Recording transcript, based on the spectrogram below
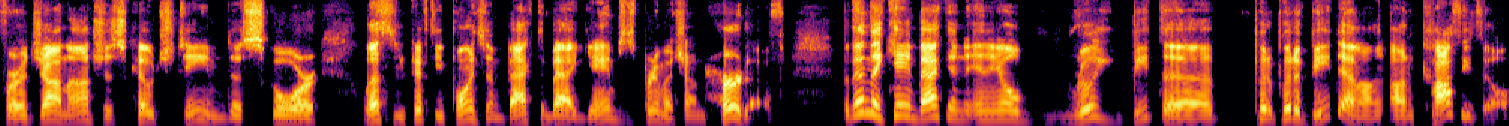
for a John Onchus coach team to score less than fifty points in back to back games is pretty much unheard of. But then they came back and, and you know really beat the put put a beat down on on Coffeyville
